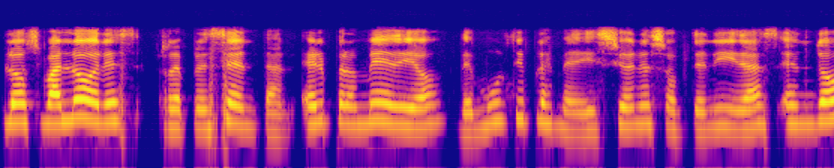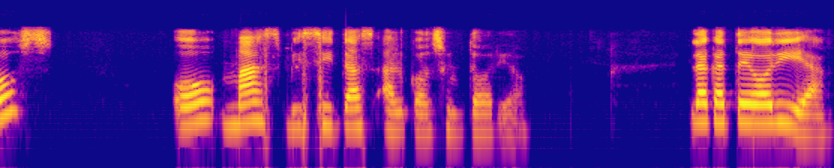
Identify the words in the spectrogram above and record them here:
Los valores representan el promedio de múltiples mediciones obtenidas en dos o más visitas al consultorio. La categoría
